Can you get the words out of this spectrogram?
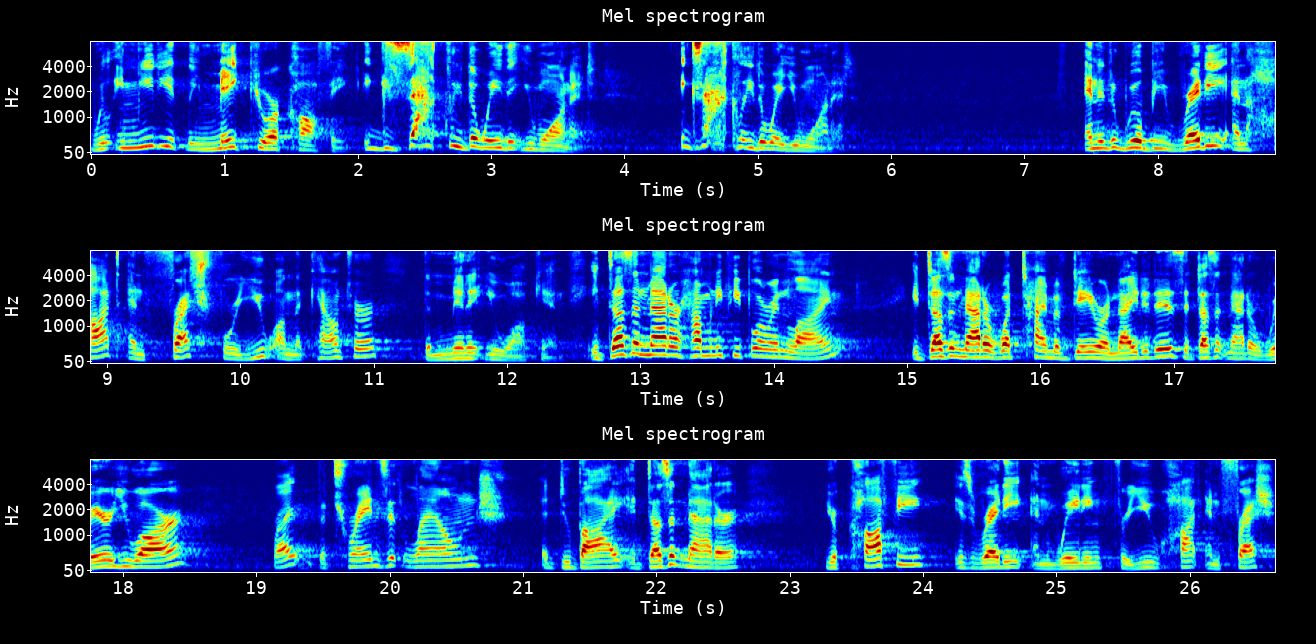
will immediately make your coffee exactly the way that you want it, exactly the way you want it. And it will be ready and hot and fresh for you on the counter the minute you walk in. It doesn't matter how many people are in line. It doesn't matter what time of day or night it is. It doesn't matter where you are, right? The transit lounge at Dubai, it doesn't matter. Your coffee is ready and waiting for you hot and fresh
